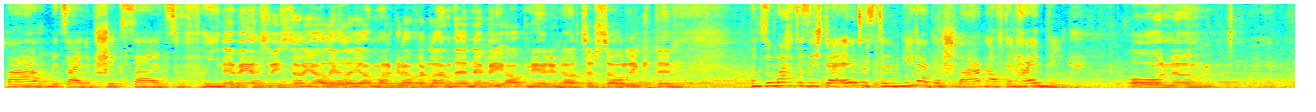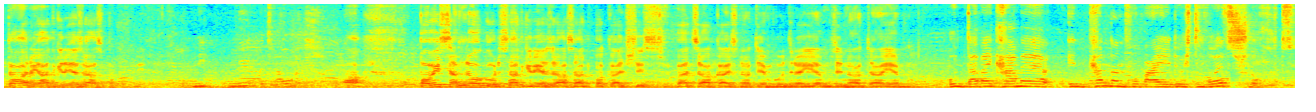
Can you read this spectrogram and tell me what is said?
war mit seinem Schicksal zufrieden. Neviens visajā lielajā Margrāferlandē nebija apmierināts ar savu likteni. Und so machte sich der Älteste niedergeschlagen auf den Heimweg. Un um, tā arī atgriezās. Mü- mü- betraurig. Ah, pavisam noguris atgriezās atpakaļ šis vecākais no tiem gudrajiem zinātājiem. Und dabei kam er in Kandern vorbei durch die Wolfsschlucht.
